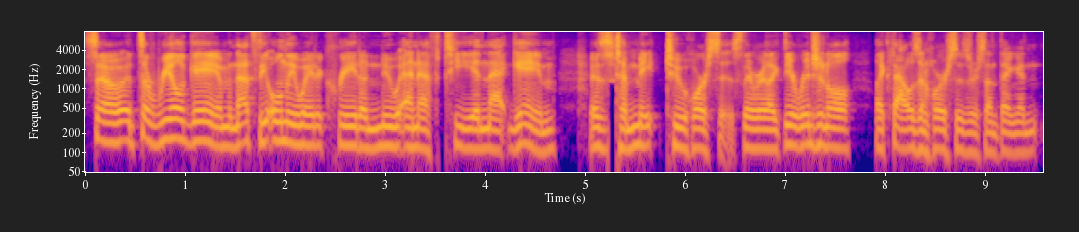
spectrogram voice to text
So it's a real game, and that's the only way to create a new NFT in that game is to mate two horses. They were like the original like thousand horses or something, and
